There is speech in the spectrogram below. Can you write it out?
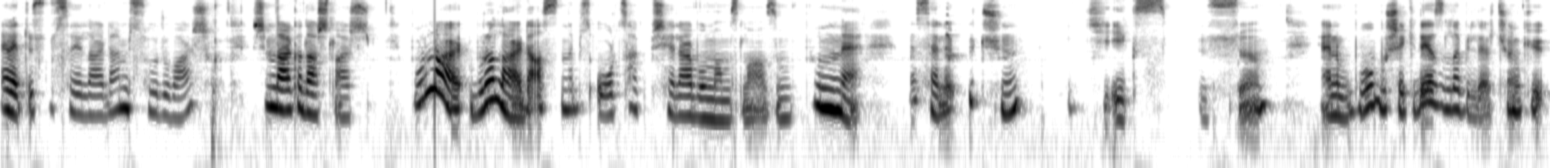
Evet, üslü sayılardan bir soru var. Şimdi arkadaşlar, buralar, buralarda aslında biz ortak bir şeyler bulmamız lazım. Bu ne? Mesela 3'ün 2x üssü. Yani bu bu şekilde yazılabilir. Çünkü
